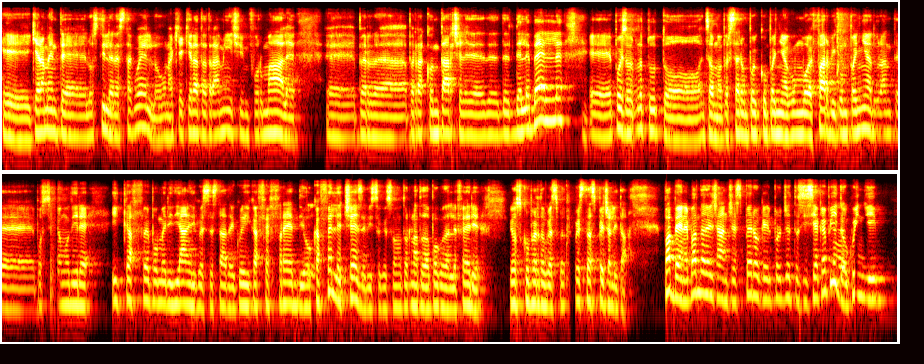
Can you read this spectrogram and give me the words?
E chiaramente lo stile resta quello, una chiacchierata tra amici informale eh, per, per raccontarci de- de- delle belle e poi soprattutto insomma per stare un po' in compagnia con voi e farvi compagnia durante possiamo dire i caffè pomeridiani di quest'estate, quei caffè freddi o caffè leccese visto che sono tornato da poco dalle ferie e ho scoperto questa, questa specialità. Va bene, banda alle ciance, spero che il progetto si sia capito, quindi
